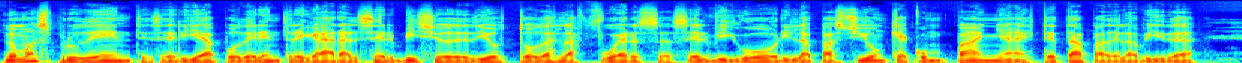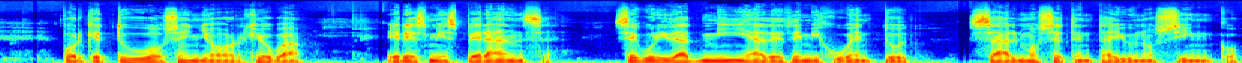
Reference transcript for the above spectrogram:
Lo más prudente sería poder entregar al servicio de Dios todas las fuerzas, el vigor y la pasión que acompaña a esta etapa de la vida. Porque tú, oh Señor Jehová, eres mi esperanza seguridad mía desde mi juventud. Salmo 71.5.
